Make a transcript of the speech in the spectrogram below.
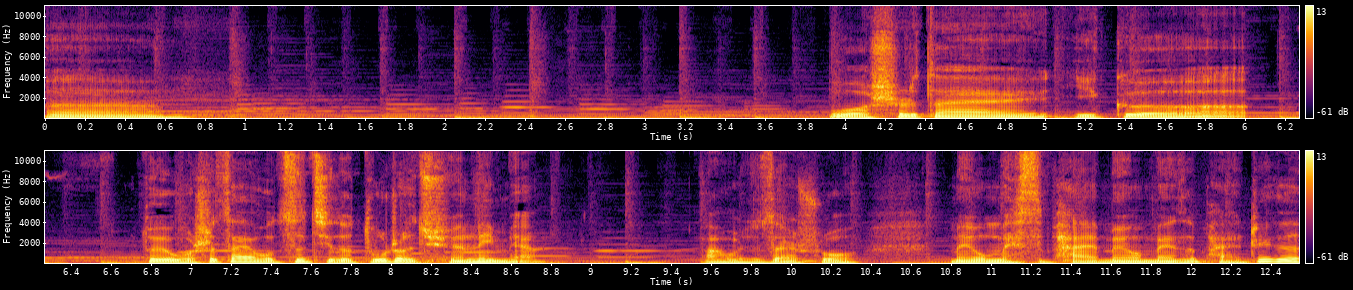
嗯，我是在一个，对我是在我自己的读者群里面啊，我就在说没有妹子拍，没有妹子拍，这个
